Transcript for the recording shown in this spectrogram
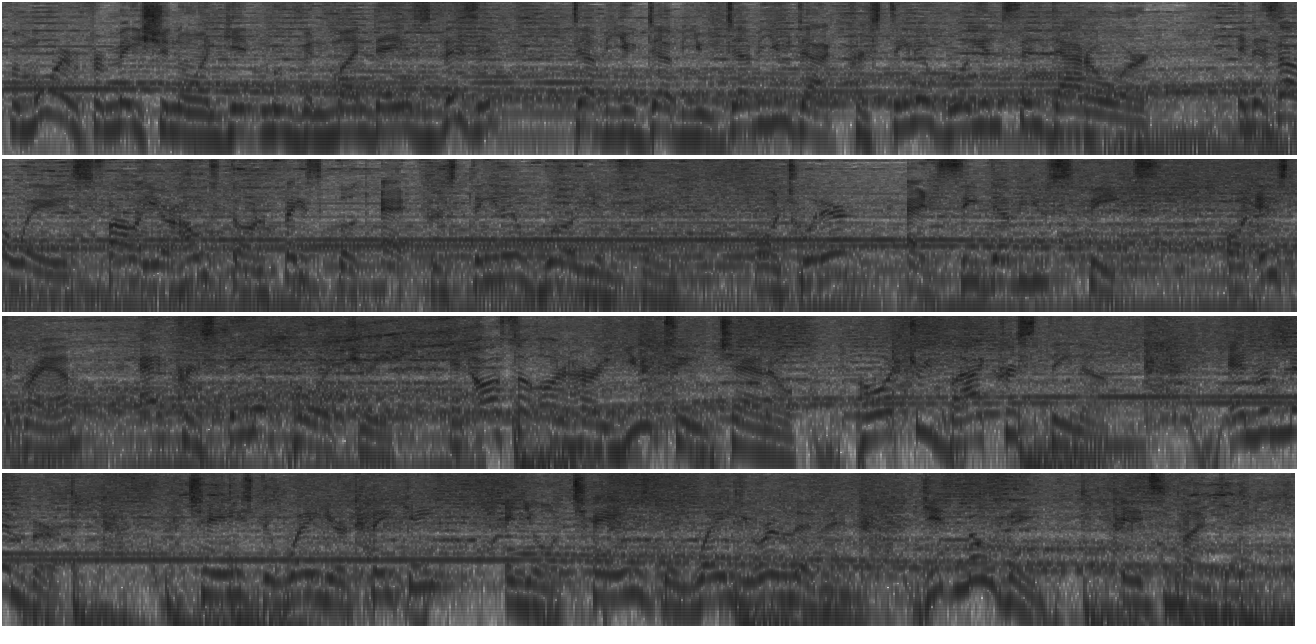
For more information on Get Moving Mondays, visit www.christinawilliamson.org. And as always, follow your host on Facebook at Christina Williamson, on Twitter at CW Speaks, on Instagram at Christina Poetry, and also on her YouTube channel, Poetry by Christina. And remember, change the way you're thinking, and you'll change the way you're living. Get moving. It's Monday.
